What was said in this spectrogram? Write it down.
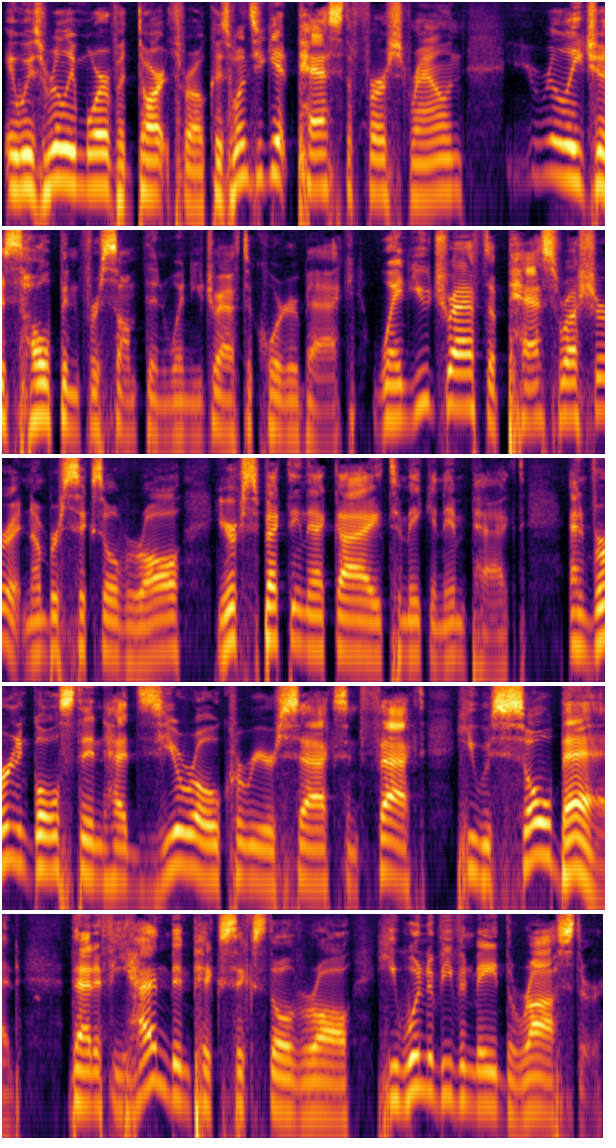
it was really more of a dart throw because once you get past the first round, you're really just hoping for something when you draft a quarterback. When you draft a pass rusher at number six overall, you're expecting that guy to make an impact. And Vernon Gholston had zero career sacks. In fact, he was so bad that if he hadn't been picked sixth overall, he wouldn't have even made the roster.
